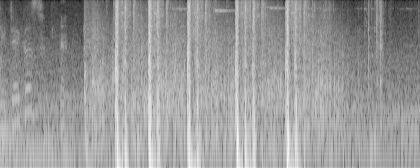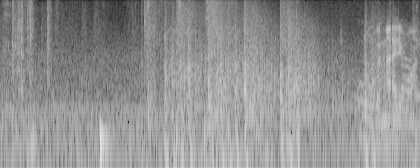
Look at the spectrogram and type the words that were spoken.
Any takers? Oh, the 91 one.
